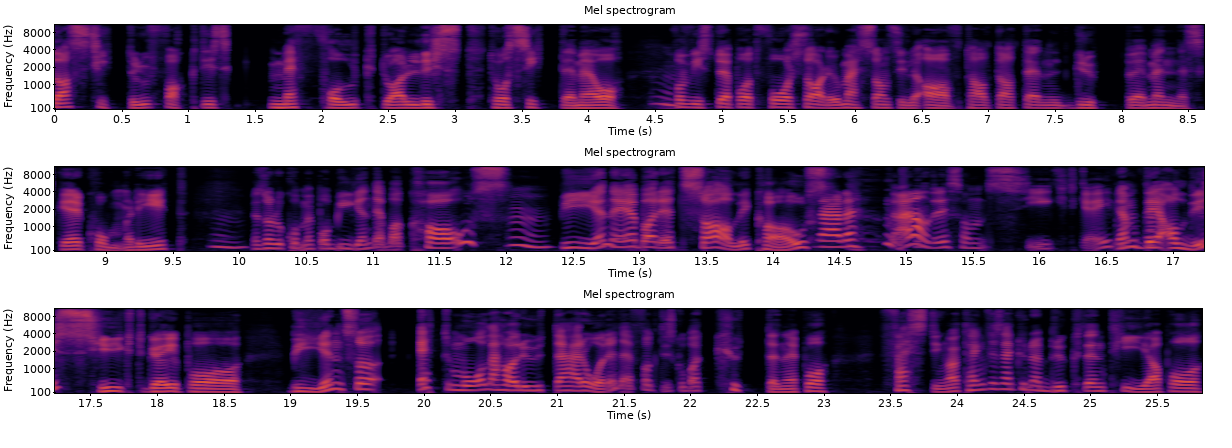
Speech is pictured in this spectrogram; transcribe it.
da sitter du faktisk med folk du har lyst til å sitte med òg. For hvis du er på et vors, så har det jo mest sannsynlig avtalt at en gruppe mennesker kommer dit. Men når du kommer på byen, det er bare kaos. Byen er bare et salig kaos. Det er det. Det er aldri sånn sykt gøy. Ja, men det er aldri sykt gøy på byen, så et mål jeg har ut det her året, det er faktisk å bare kutte ned på festinga. Tenk hvis jeg kunne brukt den tida på å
